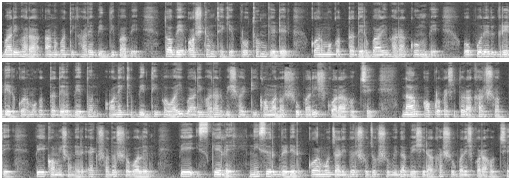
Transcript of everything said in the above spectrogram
বাড়ি ভাড়া আনুপাতিক হারে বৃদ্ধি পাবে। তবে অষ্টম থেকে প্রথম গ্রেডের কর্মকর্তাদের বাড়ি ভাড়া কমবে। ওপরের গ্রেডের কর্মকর্তাদের বেতন অনেক বৃদ্ধি পাওয়ায় বাড়ি ভাড়ার বিষয়টি কমানোর সুপারিশ করা হচ্ছে। নাম অপ্রকাশিত রাখার সত্ত্বে পে কমিশনের এক সদস্য বলেন, পে স্কেলে নিচের গ্রেডের কর্মচারীদের সুযোগ সুবিধা বেশি রাখার সুপারিশ করা হচ্ছে,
